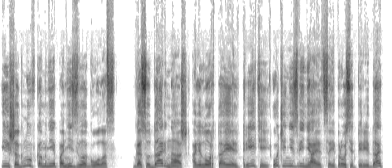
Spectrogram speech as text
и, шагнув ко мне, понизила голос. «Государь наш, Алилор Таэль III, очень извиняется и просит передать,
